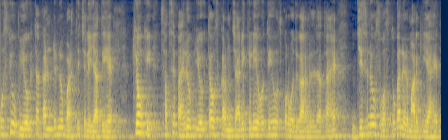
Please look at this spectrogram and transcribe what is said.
उसकी उपयोगिता कंटिन्यू बढ़ती चली जाती है। क्योंकि सबसे पहले उपयोगिता उस कर्मचारी के लिए होती है, उसको रोज़गार मिल जाता है, जिसने उस वस्तु का निर्माण किया है।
